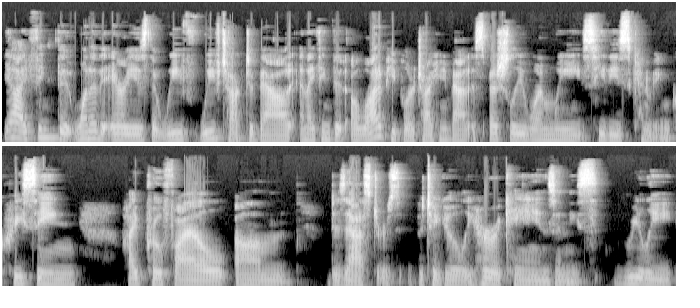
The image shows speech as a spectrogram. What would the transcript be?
Yeah, I think that one of the areas that we've we've talked about, and I think that a lot of people are talking about, especially when we see these kind of increasing high profile um, disasters, particularly hurricanes and these really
